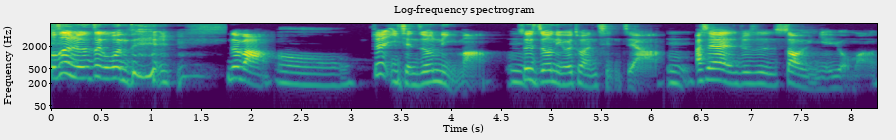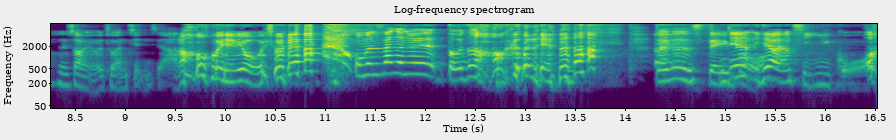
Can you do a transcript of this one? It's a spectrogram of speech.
我真的觉得这个问题，对吧？哦，就是以前只有你嘛，嗯所以只有你会突然请假。嗯，啊，现在就是少云也有嘛，所以少云会突然请假，然后我也有，我就会 我们三个就会抖一阵好可怜。对，真的是 stable。你今天你今天好像奇异果，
